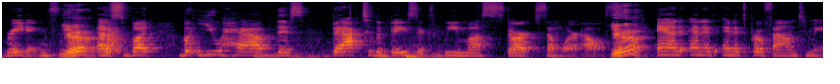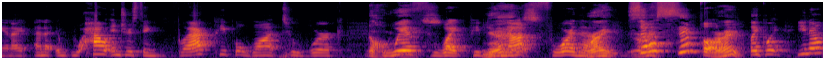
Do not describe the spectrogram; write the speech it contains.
ratings. Yeah. As, but but you have this back to the basics. We must start somewhere else Yeah. and and it and it's profound to me and i and how interesting black people want to work Oh, with yes. white people Yes. not for them Right, so right, simple right. like what you know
